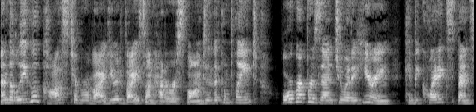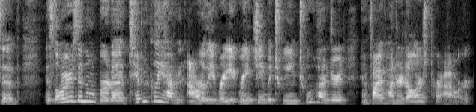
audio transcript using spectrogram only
and the legal costs to provide you advice on how to respond to the complaint or represent you at a hearing can be quite expensive, as lawyers in Alberta typically have an hourly rate ranging between $200 and $500 per hour.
